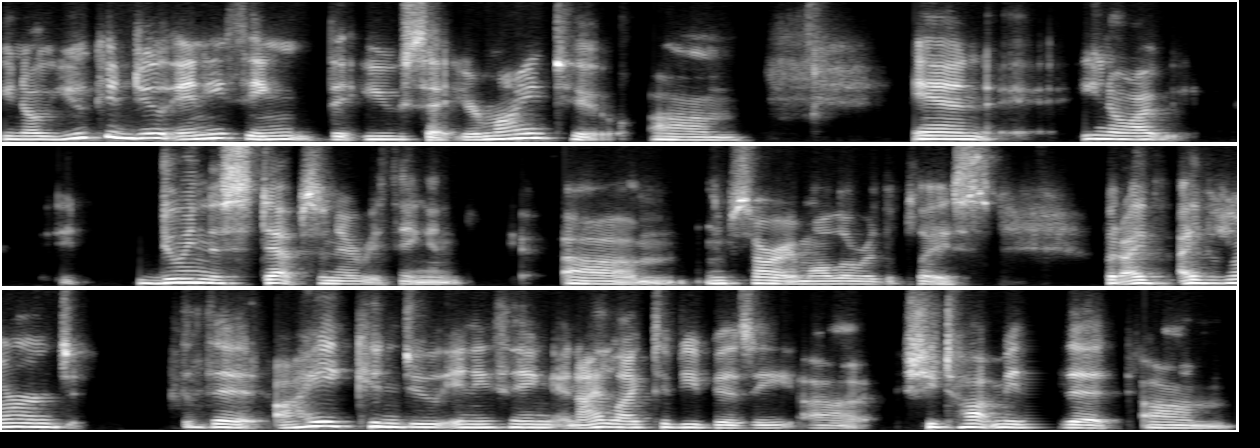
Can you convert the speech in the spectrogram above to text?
You know, you can do anything that you set your mind to. Um, and you know, I doing the steps and everything. And um, I'm sorry, I'm all over the place, but I've I've learned that I can do anything, and I like to be busy. Uh, she taught me that um,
